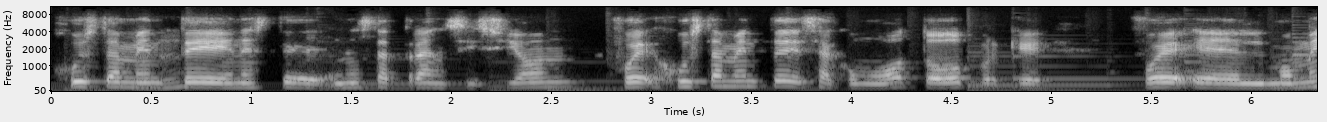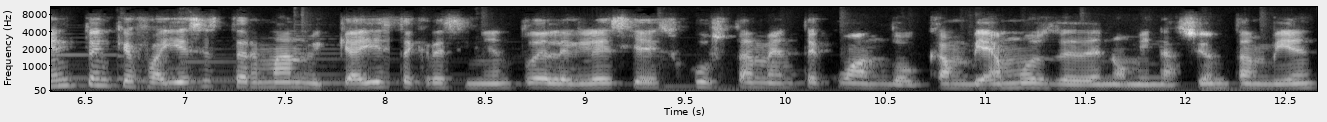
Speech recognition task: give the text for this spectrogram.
justamente en, este, en esta transición, fue justamente se acomodó todo porque fue el momento en que fallece este hermano y que hay este crecimiento de la iglesia es justamente cuando cambiamos de denominación también.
